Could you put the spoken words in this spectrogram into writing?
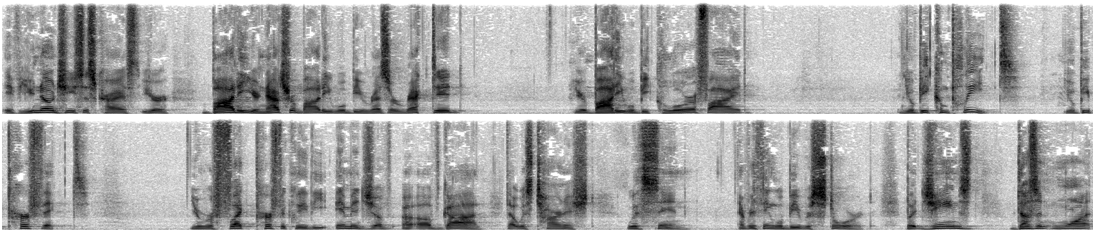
if you know Jesus Christ, your body, your natural body will be resurrected your body will be glorified. You'll be complete. You'll be perfect. You'll reflect perfectly the image of, uh, of God that was tarnished with sin. Everything will be restored. But James doesn't want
